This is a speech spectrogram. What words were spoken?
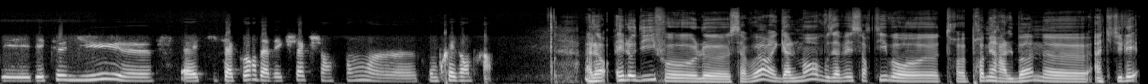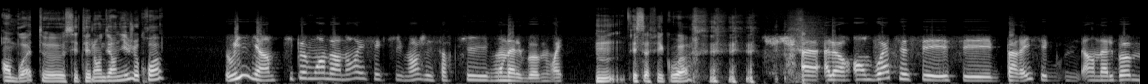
des, tenues euh, euh, qui s'accordent avec chaque chanson euh, qu'on présentera. Alors, Elodie, il faut le savoir également, vous avez sorti votre premier album intitulé En boîte, c'était l'an dernier, je crois? Oui, il y a un petit peu moins d'un an, effectivement, j'ai sorti mon album, oui. Hum, et ça fait quoi? Alors en boîte c'est pareil c'est un album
